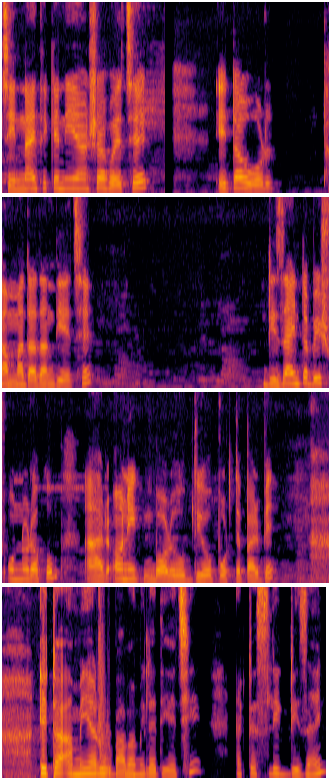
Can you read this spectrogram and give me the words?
চেন্নাই থেকে নিয়ে আসা হয়েছে। এটা ওর ঠাম্মা দাদান দিয়েছে। ডিজাইনটা বেশ অন্যরকম আর অনেক বড় অবধিও পড়তে পারবে। এটা আমি আর ওর বাবা মিলে দিয়েছি। একটা স্লিক ডিজাইন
